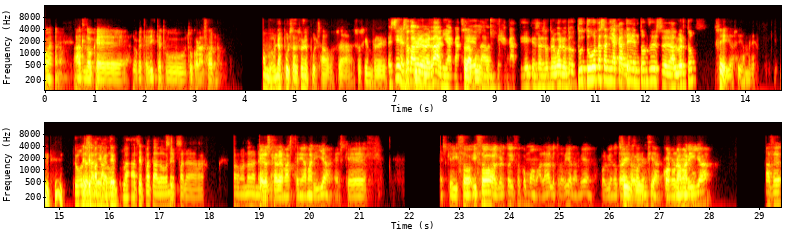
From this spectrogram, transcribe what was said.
Bueno, haz lo que, lo que te dicte tu, tu corazón. Hombre, un expulsado es un expulsado, o sea, eso siempre. Sí, eso también es verdad, Niakate, la Niakate, que esa es otra. Bueno, ¿tú, tú, tú votas a Niakate Sí. entonces, eh, Alberto? Sí, yo sí, hombre. Tú votas Ese a Niakate patadón, por la... ese patadón Sí. es para, para mandar a Pero es que además tenía amarilla. Es que. Es que hizo, hizo, Alberto hizo como a Malá el otro día también, volviendo otra Sí, vez a sí. Valencia. Con una amarilla. Hace,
